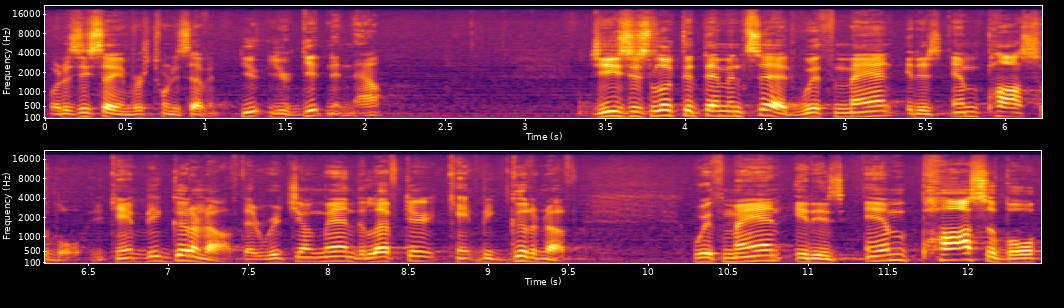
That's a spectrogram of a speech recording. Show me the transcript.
What does he say in verse 27? You, you're getting it now. Jesus looked at them and said, With man it is impossible. You can't be good enough. That rich young man that left there can't be good enough. With man, it is impossible,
